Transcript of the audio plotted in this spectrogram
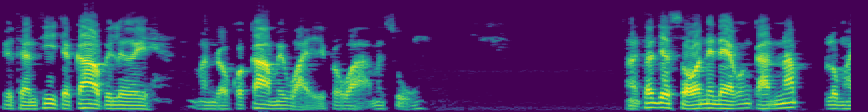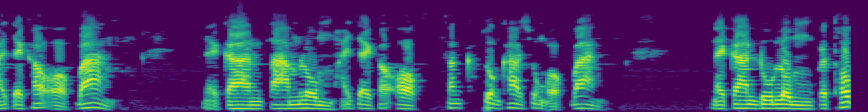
คือแทนที่จะก้าวไปเลย มันเราก็ก้าวไม่ไหว เพราะว่ามันสูงท่านจะสอนในแนวของการนับลมหายใจเข้าออกบ้าง ในการตามลมหายใจเข้าออกทั้งช่วงเข้าช่วงออกบ้าง ในการดูลมกระทบ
